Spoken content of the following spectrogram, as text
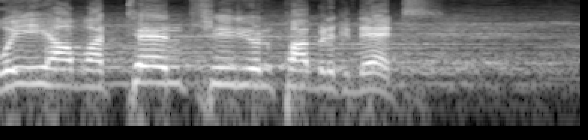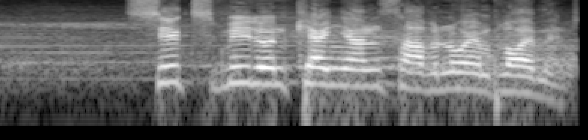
We have a 10 trillion public debt. 6 million Kenyans have no employment.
